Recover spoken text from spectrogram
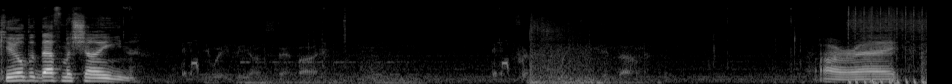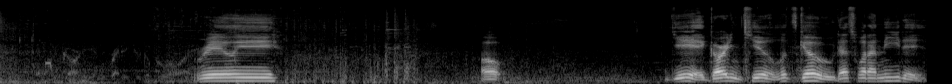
Kill the death machine. Alright. Really? Oh. Yeah, Guardian kill. Let's go. That's what I needed.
